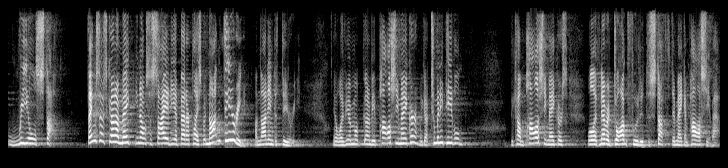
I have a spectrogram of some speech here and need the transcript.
real stuff. Things that's going to make, you know, society a better place, but not in theory. I'm not into theory. You know, if you're going to be a policymaker, we got too many people become policymakers. Well, they've never dog fooded the stuff that they're making policy about.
